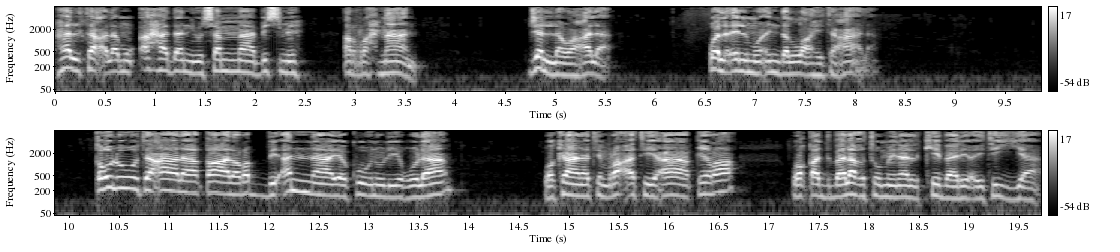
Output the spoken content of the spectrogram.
هل تعلم أحدا يسمى باسمه الرحمن جل وعلا والعلم عند الله تعالى؟ قوله تعالى قال رب أنا يكون لي غلام وكانت امرأتي عاقرا وقد بلغت من الكبر عتيا.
